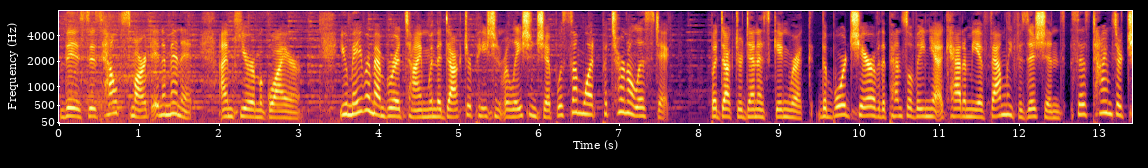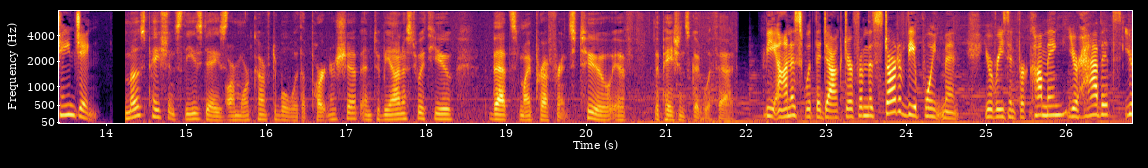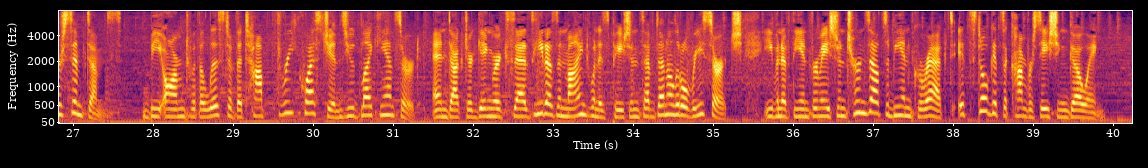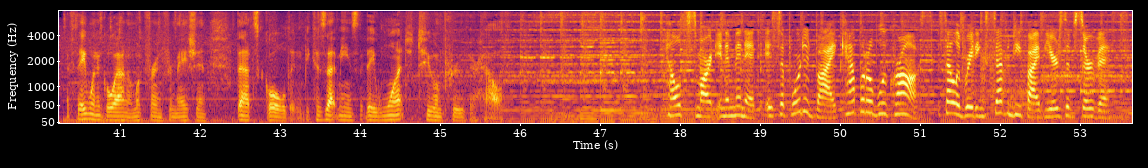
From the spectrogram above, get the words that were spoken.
This is Health Smart in a Minute. I'm Kira McGuire. You may remember a time when the doctor patient relationship was somewhat paternalistic. But Dr. Dennis Gingrich, the board chair of the Pennsylvania Academy of Family Physicians, says times are changing. Most patients these days are more comfortable with a partnership, and to be honest with you, that's my preference too, if the patient's good with that. Be honest with the doctor from the start of the appointment your reason for coming, your habits, your symptoms. Be armed with a list of the top three questions you'd like answered. And Dr. Gingrich says he doesn't mind when his patients have done a little research. Even if the information turns out to be incorrect, it still gets a conversation going. If they want to go out and look for information, that's golden because that means that they want to improve their health. Health Smart in a Minute is supported by Capital Blue Cross, celebrating 75 years of service.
